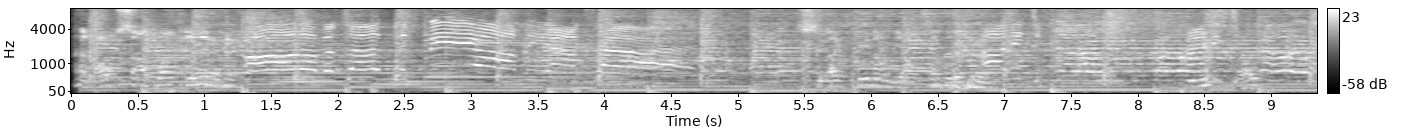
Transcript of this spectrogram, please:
And outside one, innit? All of a sudden it's me on the outside. She likes being on the outside. I need to know, I need to know.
